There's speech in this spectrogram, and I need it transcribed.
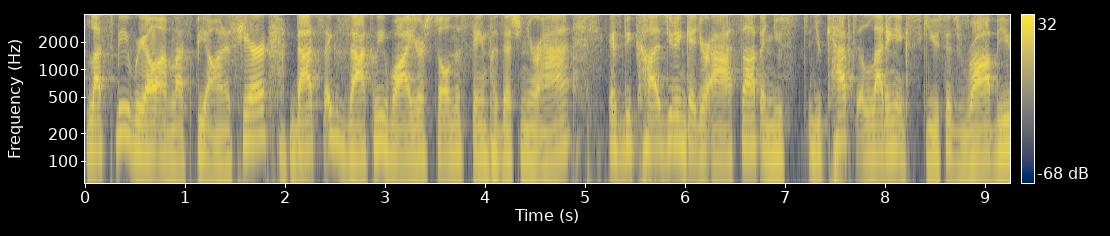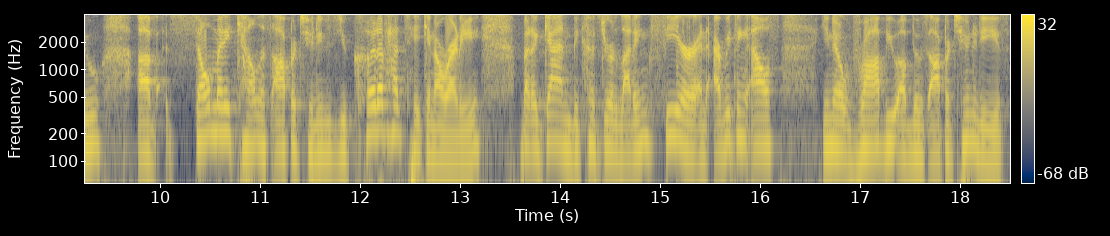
Let's be real and let's be honest here. That's exactly why you're still in the same position you're at, is because you didn't get your ass up and you you kept letting excuses rob you of so many countless opportunities you could have had taken already. But again, because you're letting fear and everything else you know, rob you of those opportunities,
